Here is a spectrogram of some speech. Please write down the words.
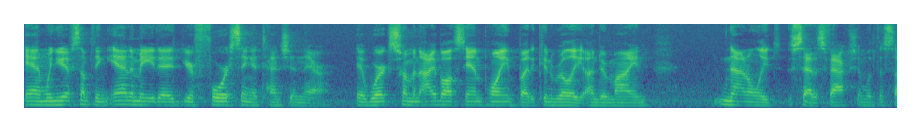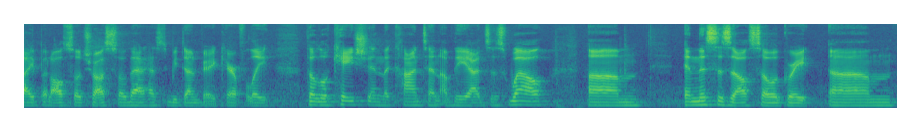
And when you have something animated, you're forcing attention there. It works from an eyeball standpoint, but it can really undermine not only satisfaction with the site, but also trust. So that has to be done very carefully. The location, the content of the ads as well. Um, and this is also a great, um,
